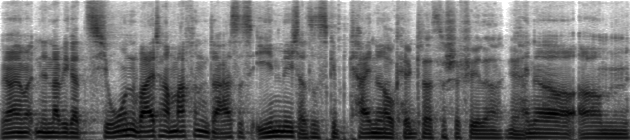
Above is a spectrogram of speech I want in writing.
Wenn wir in der Navigation weitermachen, da ist es ähnlich. Also es gibt keine, Okay, klassische Fehler. Ja. keine, ähm,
